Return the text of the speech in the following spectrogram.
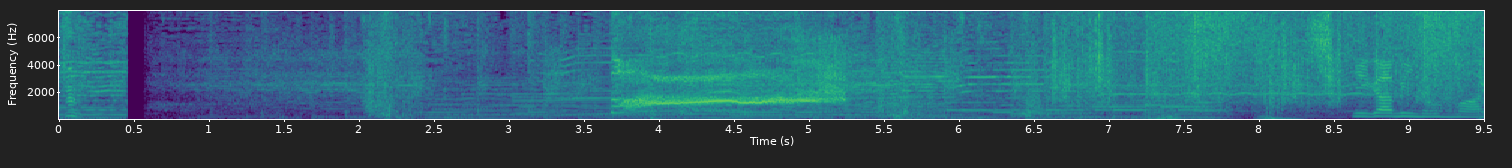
術。式神の舞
